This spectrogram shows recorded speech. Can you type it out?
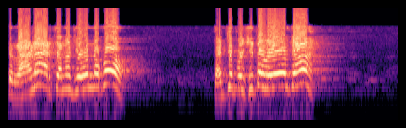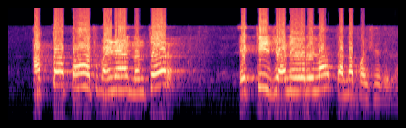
ते राहणार त्यांना जेवण नको. त्यांचे पैसे तर वेळेवर द्या. आत्ता पाच महिन्यानंतर एकतीस जानेवारीला त्यांना पैसे दिला.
